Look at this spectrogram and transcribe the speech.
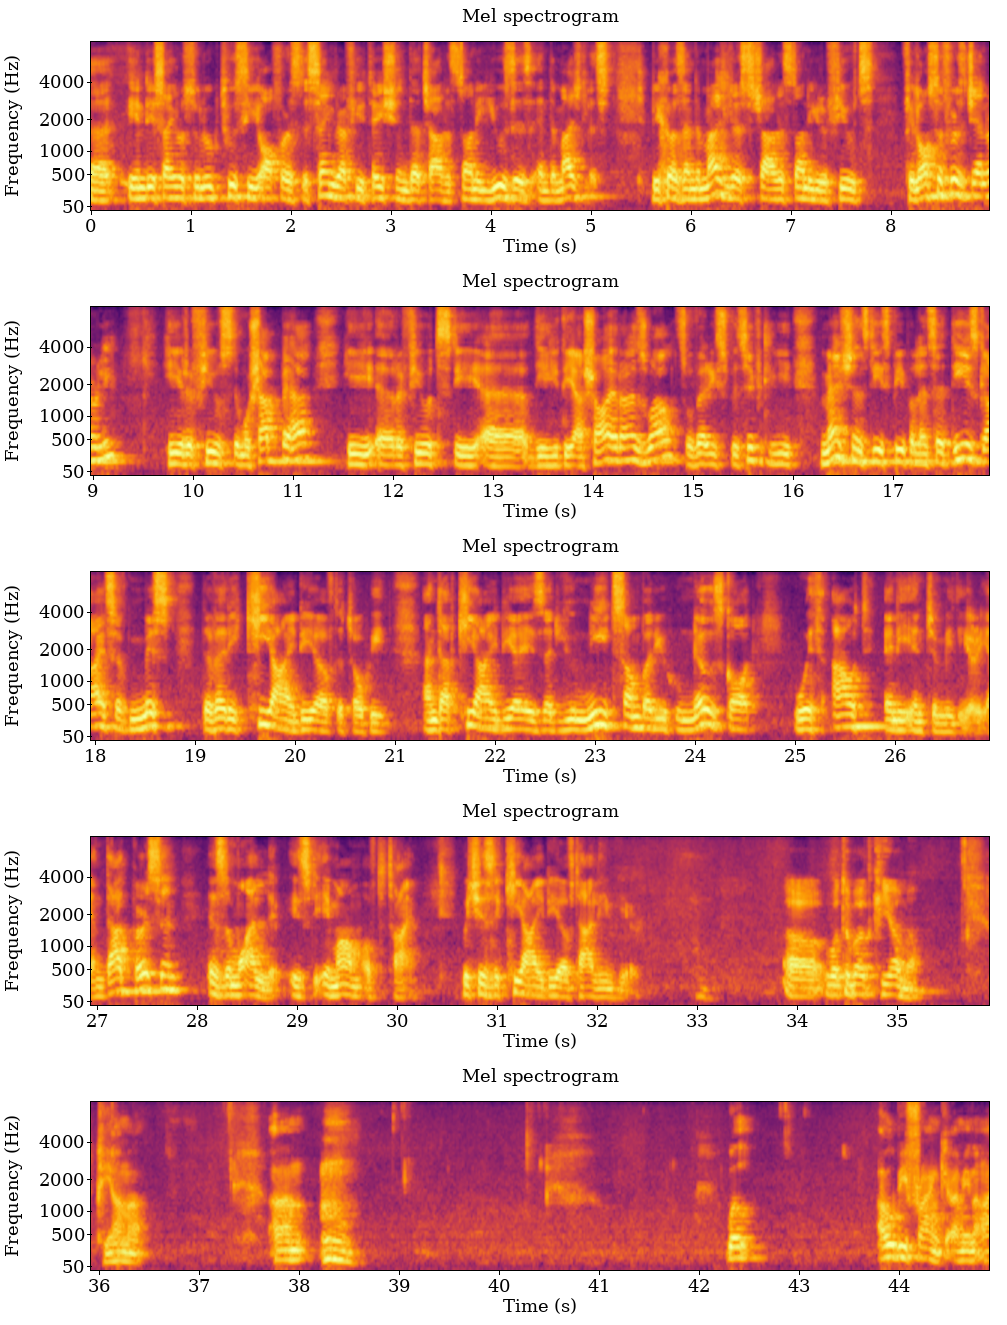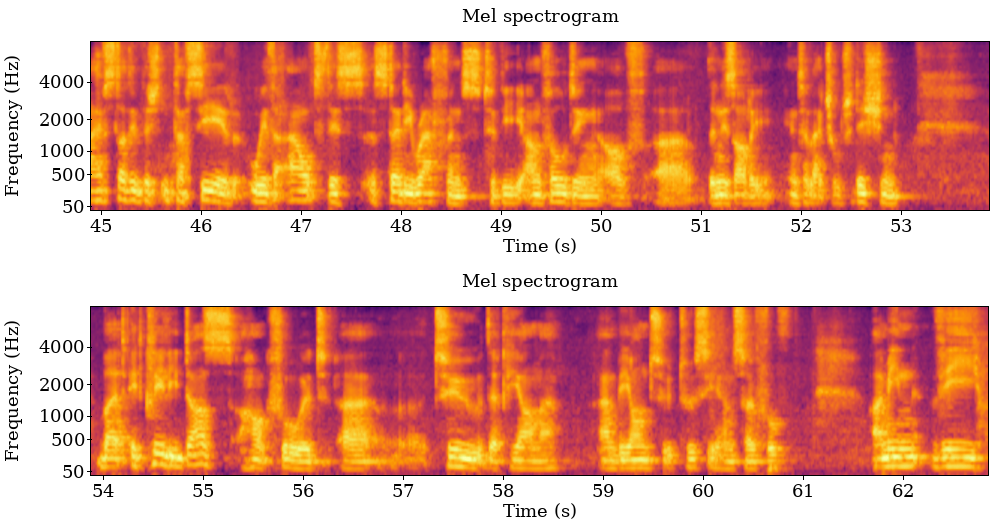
uh, in the Sayr Suluk Tusi offers the same refutation that Shahrastani uses in the Majlis, because in the Majlis, Shahrastani refutes philosophers generally, he refutes the Mushabbaha, he uh, refutes the, uh, the, the Ashaira as well. So very specifically he mentions these people and said these guys have missed the very key idea of the Tawheed. And that key idea is that you need somebody who knows God without any intermediary. And that person is the Mu'allim, is the Imam of the time, which is the key idea of Ta'lim here. Uh, what about Qiyamah? Qiyamah. Um, well, I will be frank. I mean, I have studied the tafsir without this steady reference to the unfolding of uh, the Nizari intellectual tradition. But it clearly does hark forward uh, to the Qiyamah and beyond to Tusi and so forth. I mean, the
